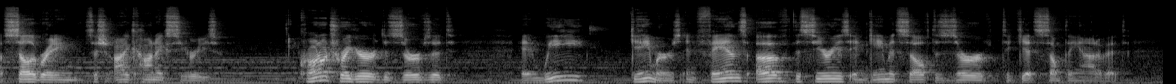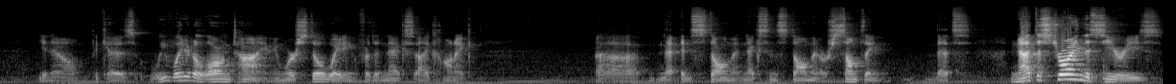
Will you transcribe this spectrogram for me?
of celebrating such an iconic series. Chrono Trigger deserves it, and we gamers and fans of the series and game itself deserve to get something out of it. You know, because we've waited a long time and we're still waiting for the next iconic uh, ne- installment, next installment, or something that's not destroying the series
